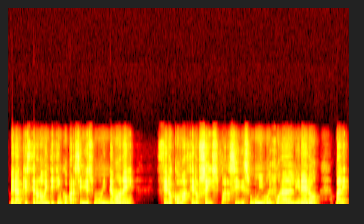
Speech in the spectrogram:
verán que es 0,95 para series muy in the money, 0,06 para series muy, muy fuera del dinero, ¿vale?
